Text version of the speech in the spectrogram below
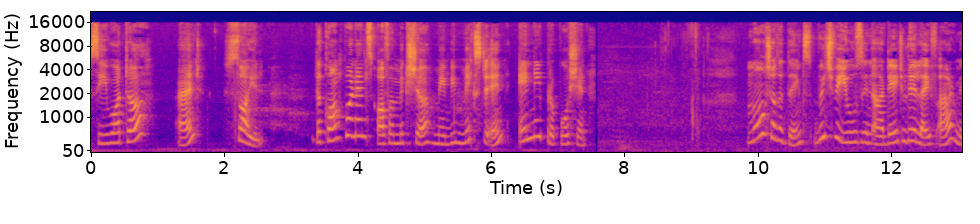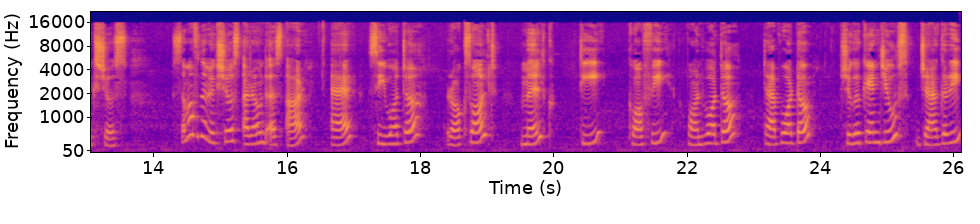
seawater and soil. The components of a mixture may be mixed in any proportion. Most of the things which we use in our day-to-day -day life are mixtures. Some of the mixtures around us are air, seawater, rock salt, milk, tea, coffee, pond water, tap water, sugarcane juice, jaggery,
